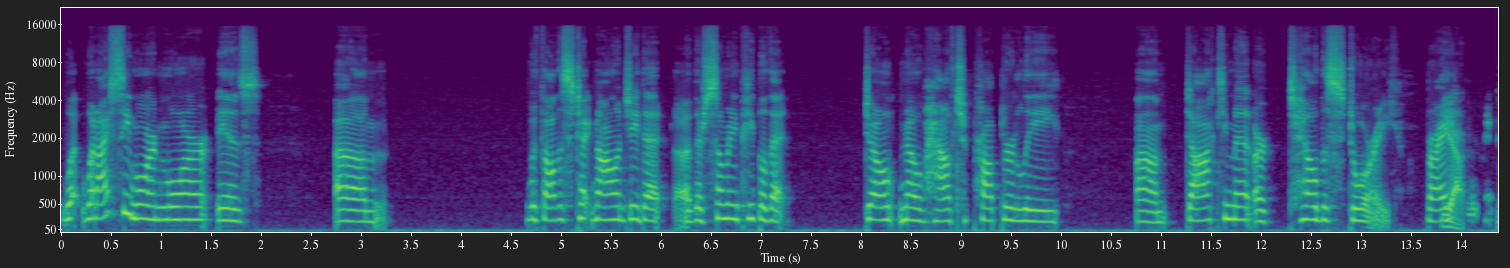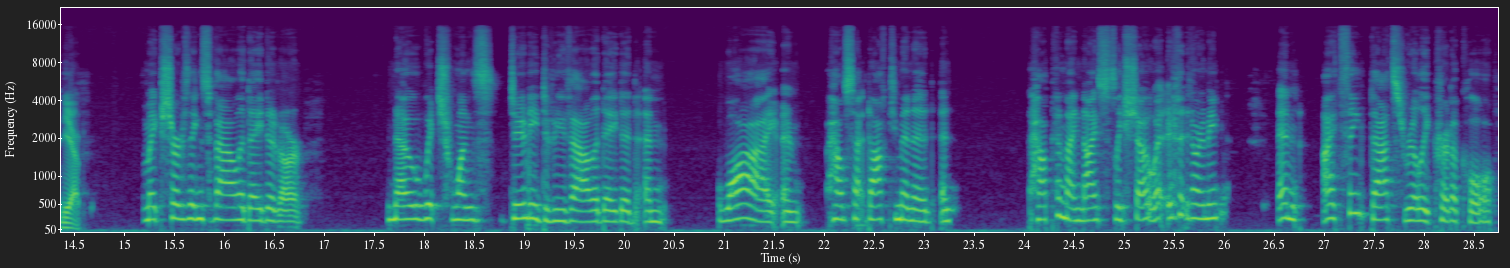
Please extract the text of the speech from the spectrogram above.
what what I see more and more is um, with all this technology that uh, there's so many people that don't know how to properly um, document or tell the story, right? Yeah. Yeah. Make sure things validated or know which ones do need to be validated and why and how's that documented and how can I nicely show it? you know what I mean? And I think that's really critical.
